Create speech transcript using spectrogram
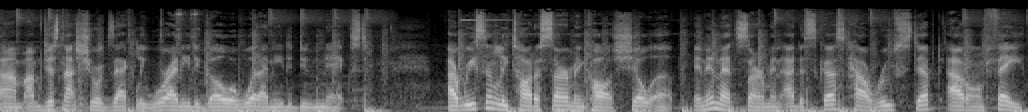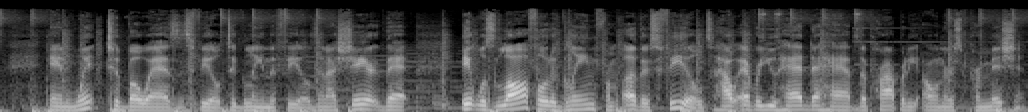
Um, I'm just not sure exactly where I need to go or what I need to do next. I recently taught a sermon called Show Up, and in that sermon, I discussed how Ruth stepped out on faith and went to Boaz's field to glean the fields. And I shared that it was lawful to glean from others' fields, however, you had to have the property owner's permission.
